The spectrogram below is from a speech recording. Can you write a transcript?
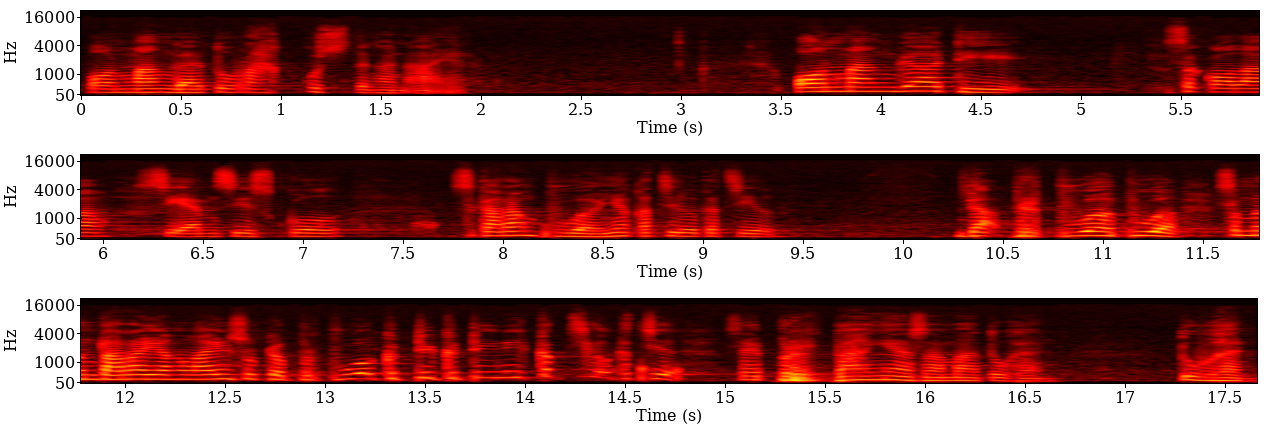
Pohon mangga itu rakus dengan air. Pohon mangga di sekolah CMC School sekarang buahnya kecil-kecil tidak berbuah-buah. Sementara yang lain sudah berbuah gede-gede ini kecil-kecil. Saya bertanya sama Tuhan. Tuhan,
